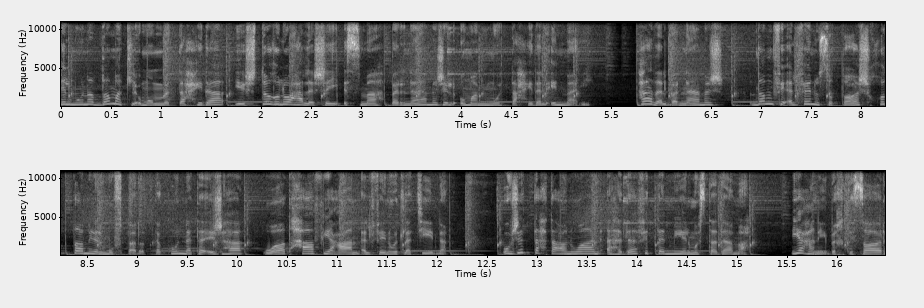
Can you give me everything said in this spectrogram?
داخل منظمة الأمم المتحدة يشتغلوا على شيء اسمه برنامج الأمم المتحدة الإنمائي هذا البرنامج ضم في 2016 خطة من المفترض تكون نتائجها واضحة في عام 2030 وجد تحت عنوان أهداف التنمية المستدامة يعني باختصار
